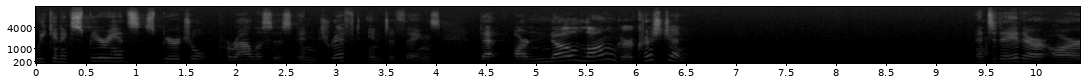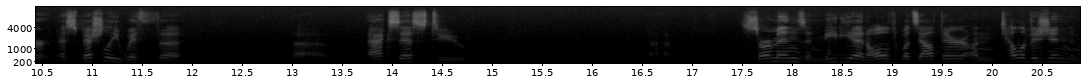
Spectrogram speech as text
we can experience spiritual paralysis and drift into things that are no longer Christian. And today there are, especially with the uh, access to uh, sermons and media and all of what's out there on television and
